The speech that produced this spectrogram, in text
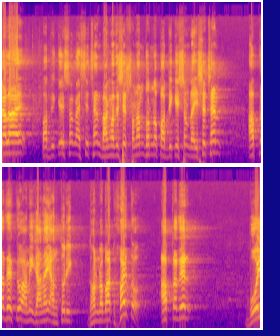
মেলায় পাবলিকেশন এসেছেন, বাংলাদেশের স্বনামধন্য পাবলিকেশনরা এসেছেন, আপনাদেরকেও আমি জানাই আন্তরিক ধন্যবাদ। হয়তো আপনাদের বই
